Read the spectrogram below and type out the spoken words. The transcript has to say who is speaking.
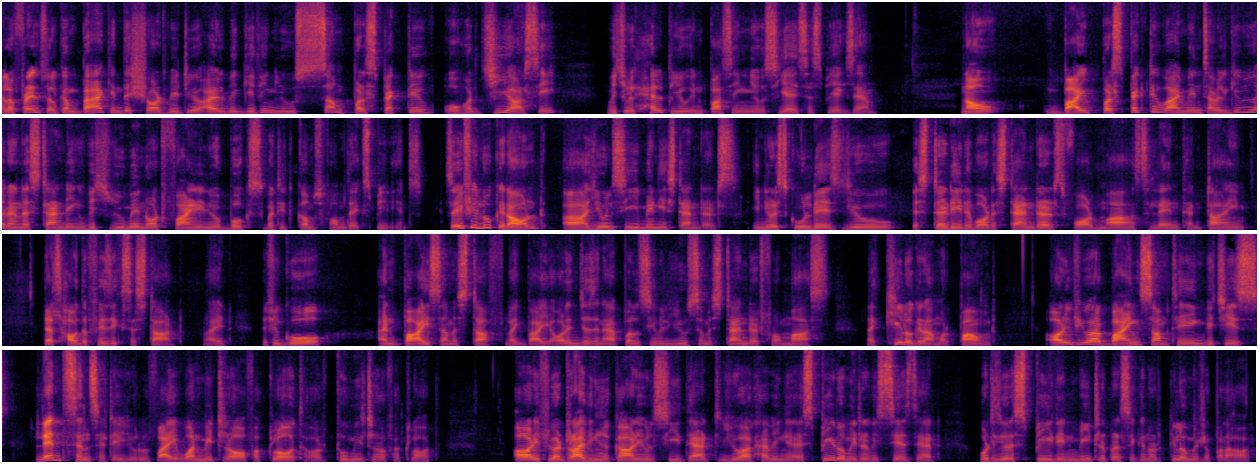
Speaker 1: Hello friends, welcome back. In this short video, I will be giving you some perspective over GRC which will help you in passing your CISSP exam. Now, by perspective, I mean I will give you an understanding which you may not find in your books, but it comes from the experience. So if you look around, uh, you will see many standards. In your school days, you studied about standards for mass, length and time. That's how the physics start, right? If you go and buy some stuff like buy oranges and apples, you will use some standard for mass like kilogram or pound. Or if you are buying something which is length sensitive, you will buy one meter of a cloth or two meter of a cloth. Or if you are driving a car, you will see that you are having a speedometer which says that what is your speed in meter per second or kilometer per hour.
